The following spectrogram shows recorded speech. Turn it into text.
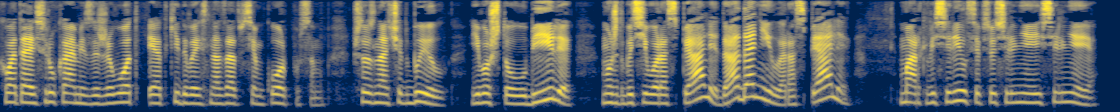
хватаясь руками за живот и откидываясь назад всем корпусом. «Что значит «был»? Его что, убили? Может быть, его распяли? Да, Данила, распяли?» Марк веселился все сильнее и сильнее.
